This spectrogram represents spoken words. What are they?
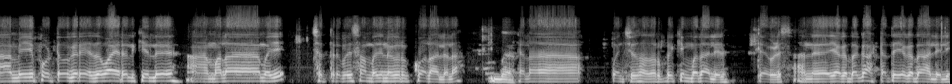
आम्ही फोटो वगैरे ह्याचं व्हायरल केलं. आम्हाला म्हणजे छत्रपती संभाजीनगर कॉल आलेला. त्याला पंचवीस हजार रुपये किंमत आलेली त्यावेळेस. आणि एकदा घाटात एकदा आलेली.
